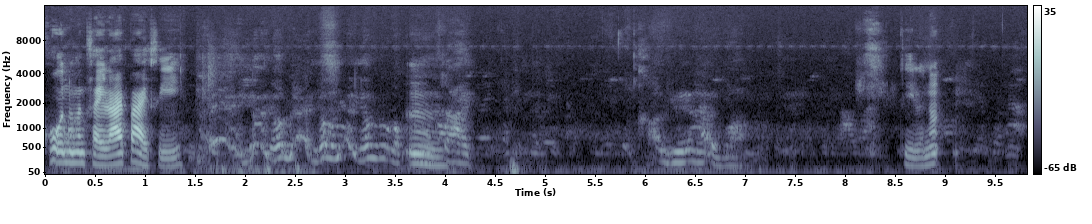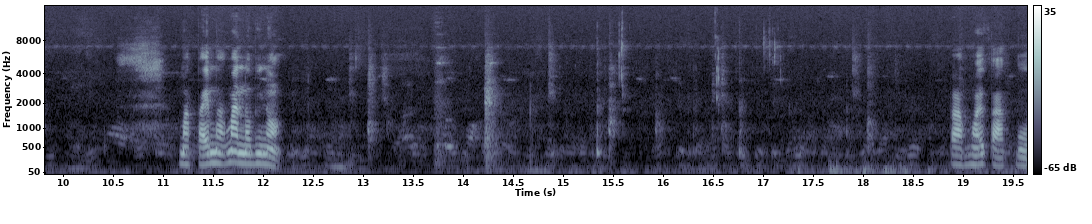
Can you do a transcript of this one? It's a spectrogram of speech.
โคนมันใส่ร้ายป้ายสีอืมหลายเขายอะนะไอ้บ้าสีแล้วเนาะมักไปมักมันเนาะพี่น้อง ปากหอยปากปู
